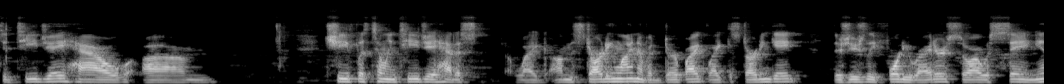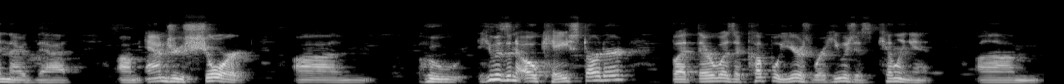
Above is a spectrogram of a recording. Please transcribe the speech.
to TJ how um, Chief was telling TJ how to like on the starting line of a dirt bike, like the starting gate. There's usually 40 riders, so I was saying in there that um, Andrew Short, um, who he was an okay starter, but there was a couple years where he was just killing it. Um,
